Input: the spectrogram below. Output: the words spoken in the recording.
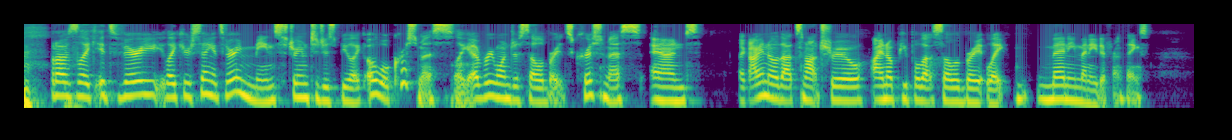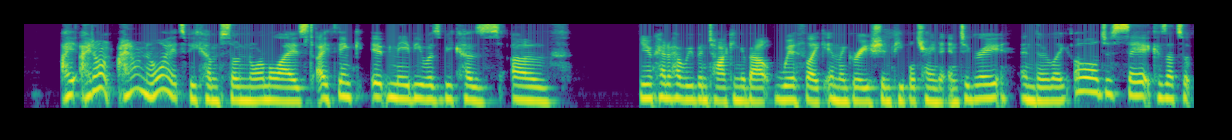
but I was like, "It's very like you're saying, it's very mainstream to just be like, oh well, Christmas. Uh-huh. Like everyone just celebrates Christmas, and like I know that's not true. I know people that celebrate like many many different things." I, I don't I don't know why it's become so normalized. I think it maybe was because of you know kind of how we've been talking about with like immigration people trying to integrate and they're like oh i'll just say it because that's what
